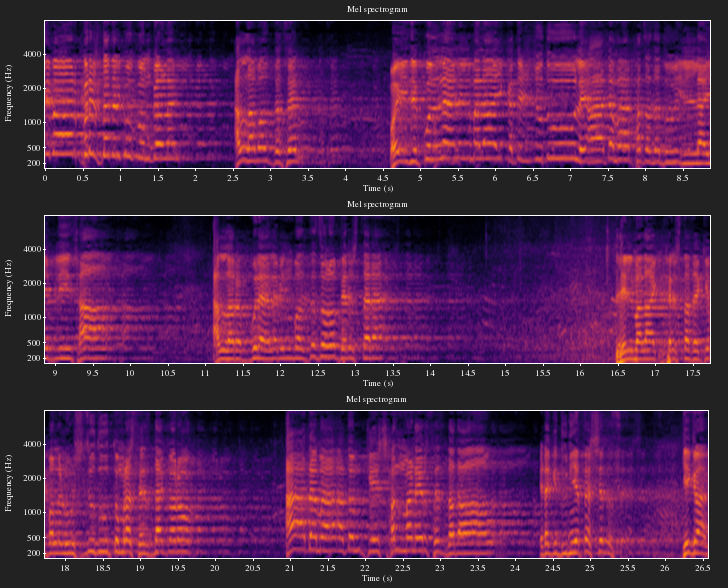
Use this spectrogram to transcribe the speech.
এইবার ফেরেশতাদেরকে হুকুম করলেন আল্লাহ বলতেছেন, ওই যে কুল্লা লিল মালাইকাতি ইসজুদু লিআদামা ফাসাদাদু ইল্লা ইবলিসা। আল্লাহ রব্বুল আলামিন বলতে চলো ফেরেশতারা, লিল মালাক ফেরেশতাদেরকে বলেন উসজুদু, তোমরা সেজদা করো। আদমা আদমকে সম্মানের সেজদা দাও। এটা কি দুনিয়াতে এসেছে? কি গান?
